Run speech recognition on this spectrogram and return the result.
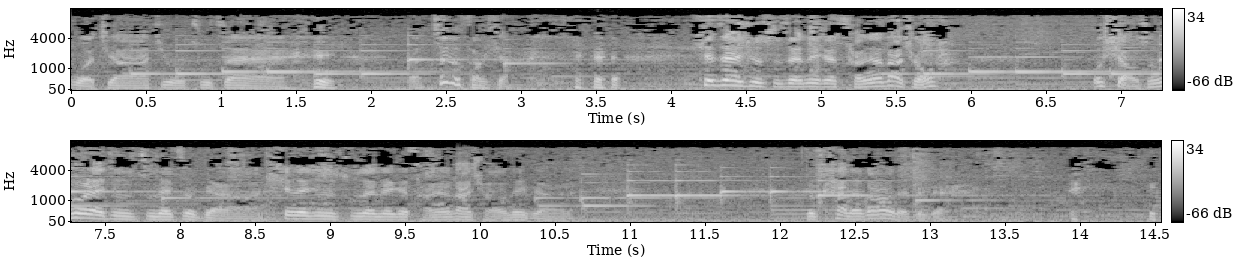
我家就住在 啊这个方向，现在就是在那个长江大桥。我小时候呢，就是住在这边啊，现在就是住在那个长江大桥那边了，都看得到的这边。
